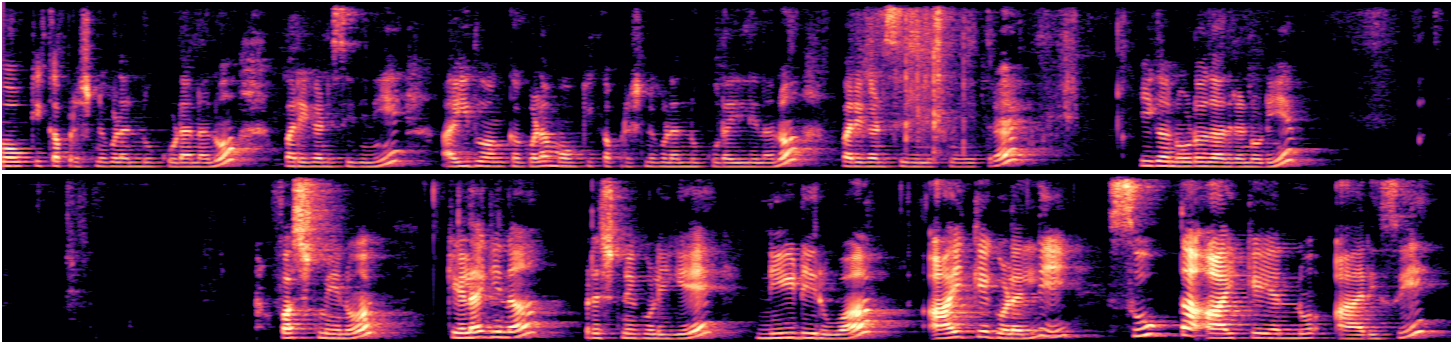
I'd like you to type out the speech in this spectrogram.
ಮೌಖಿಕ ಪ್ರಶ್ನೆಗಳನ್ನು ಕೂಡ ನಾನು ಪರಿಗಣಿಸಿದ್ದೀನಿ. ಐದು ಅಂಕಗಳ ಮೌಖಿಕ ಪ್ರಶ್ನೆಗಳನ್ನು ಕೂಡ ಇಲ್ಲಿ ನಾನು ಪರಿಗಣಿಸಿದ್ದೀನಿ ಸ್ನೇಹಿತರೆ. ಈಗ ನೋಡೋದಾದರೆ ನೋಡಿ. ಫಸ್ಟ್ ಮೇನು ಕೆಳಗಿನ ಪ್ರಶ್ನೆಗಳಿಗೆ ನೀಡಿರುವ ಆಯ್ಕೆಗಳಲ್ಲಿ ಸೂಕ್ತ ಆಯ್ಕೆಯನ್ನು ಆರಿಸಿ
